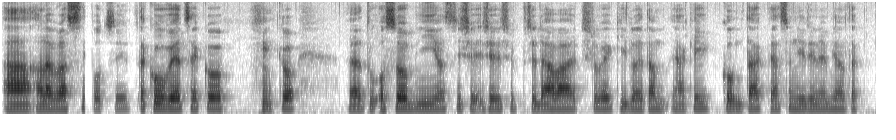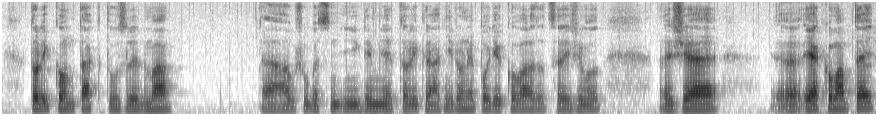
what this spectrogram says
a, ale vlastně pocit, takovou věc jako, jako Eh, tu osobní, vlastně, že, že, že předává člověk jídlo, je tam nějaký kontakt. Já jsem nikdy neměl tak tolik kontaktů s lidma a už vůbec nikdy mě tolikrát nikdo nepoděkoval za celý život, že eh, jako mám teď.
